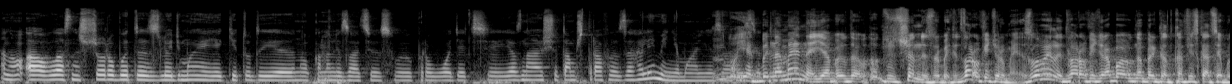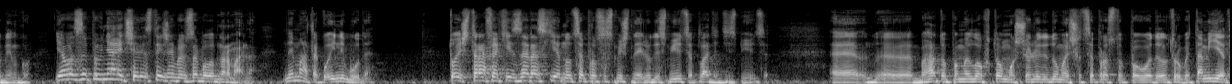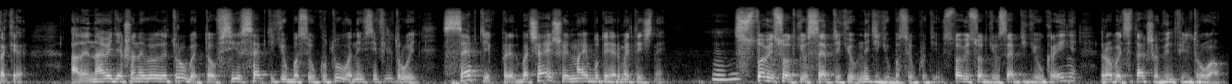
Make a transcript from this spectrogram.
А, Ну а власне, що робити з людьми, які туди ну каналізацію свою проводять? Я знаю, що там штрафи взагалі мінімальні зараз. Ну, якби на мене, я б дав, ну, що не зробити? Два роки тюрми. Зловили два роки тюрми, або, наприклад, конфіскація будинку. Я вас запевняю, через тиждень би все було б нормально. Нема такого і не буде. Той штраф, який зараз є, ну це просто смішне. Люди сміються, платять і сміються. Е, е, багато помилок в тому, що люди думають, що це просто поводили труби. Там є таке. Але навіть якщо не вивели труби, то всі септики в басивкуту вони всі фільтрують. Септик передбачає, що він має бути герметичний. 100% септиків, не тільки в басивкуті, 100% септиків в Україні робиться так, щоб він фільтрував.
